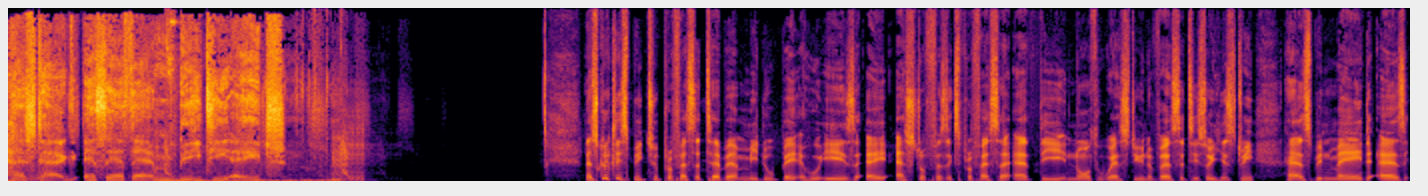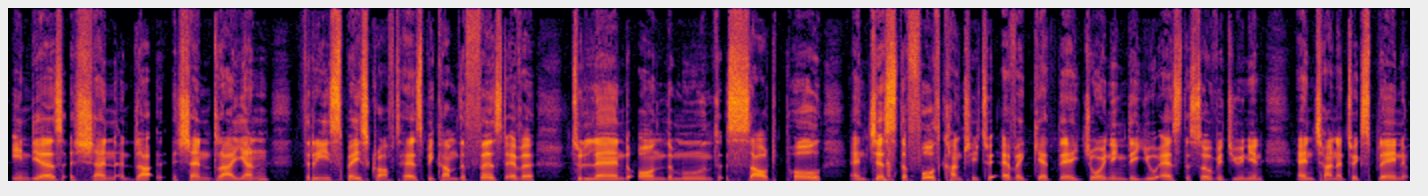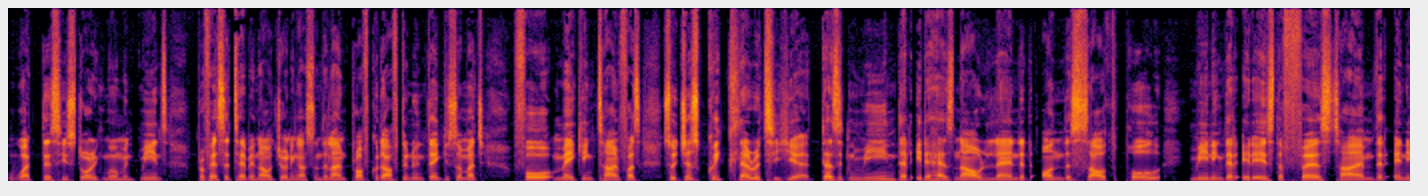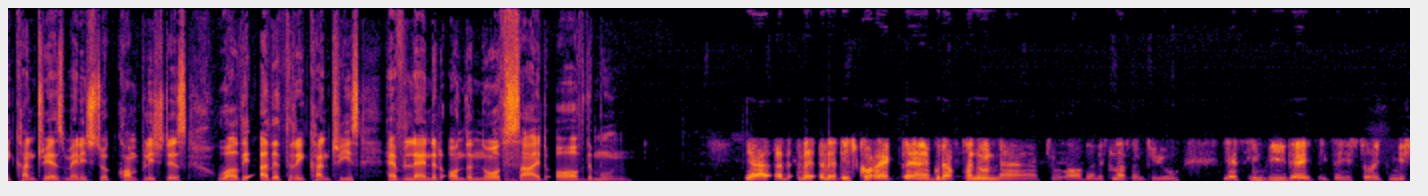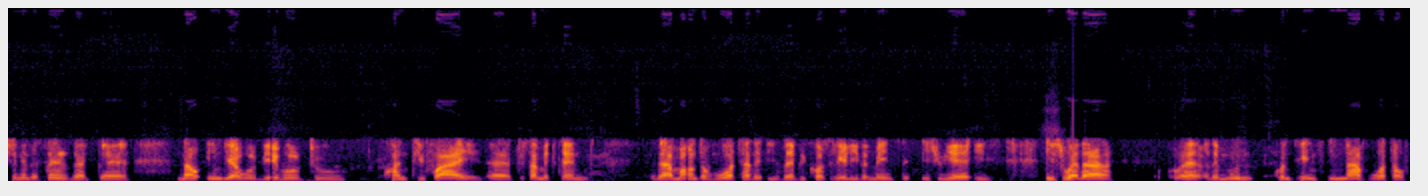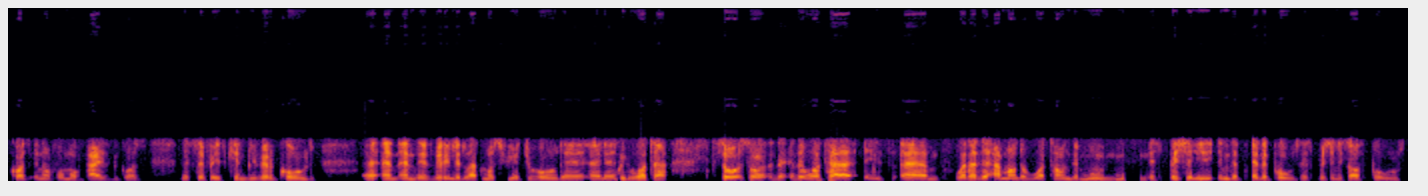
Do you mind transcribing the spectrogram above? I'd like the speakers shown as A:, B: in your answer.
A: Hashtag SAFMBTH.
B: Let's quickly speak to Professor Thebe Medupe, who is a astrophysics professor at the Northwest University. So history has been made as India's Chandrayaan 3 spacecraft has become the first ever to land on the moon's south pole and just the fourth country to ever get there, joining the US, the Soviet Union, and China. To explain what this historic moment means, Professor Thebe now joining us on the line. Prof, good afternoon. Thank you so much for making time for us. So, just quick clarity here. Does it mean that it has now landed on the south pole, meaning that it is the first time that any country has managed to accomplish this, while the other three countries have landed on the north? North side of the moon.
C: Yeah, uh, that, is correct. Uh, good afternoon uh, to all the listeners and to you. Yes, indeed, uh, it's a historic mission in the sense that uh, now India will be able to quantify uh, to some extent the amount of water that is there because really the main issue here is is whether the moon contains enough water, of course, in a form of ice because the surface can be very cold and and there's very little atmosphere to hold uh, liquid water. So, so the, the water is um, whether the amount of water on the moon, especially in the at the poles, especially south poles,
